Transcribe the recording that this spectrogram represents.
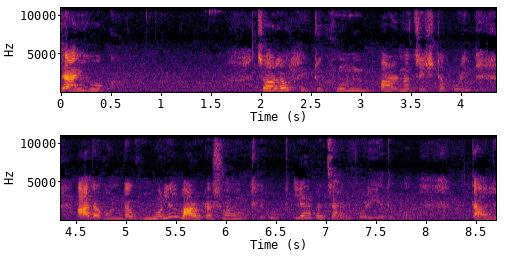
যাই হোক। চলো, একটু ঘুম পাড়ানোর চেষ্টা করি। আধা ঘণ্টা ঘুমোলে বারোটার সময় উঠে, উঠলে আবার চান করিয়ে দেবো। তাহলে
